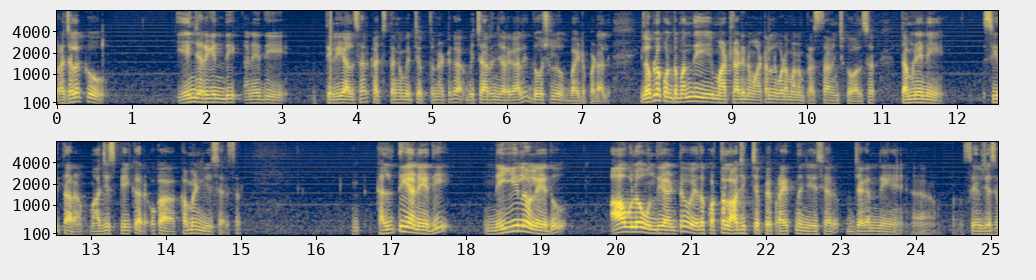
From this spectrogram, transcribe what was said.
ప్రజలకు ఏం జరిగింది అనేది తెలియాలి సార్. ఖచ్చితంగా మీరు చెప్తున్నట్టుగా విచారణ జరగాలి దోషులు బయటపడాలి. ఈ లోపల కొంతమంది మాట్లాడిన మాటలను కూడా మనం ప్రస్తావించుకోవాలి సార్. తమ్నేని సీతారాం మాజీ స్పీకర్ ఒక కమెంట్ చేశారు సార్. కల్తీ అనేది నెయ్యిలో లేదు ఆవులో ఉంది అంటూ ఏదో కొత్త లాజిక్ చెప్పే ప్రయత్నం చేశారు. జగన్ని సేవ్ చేసే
